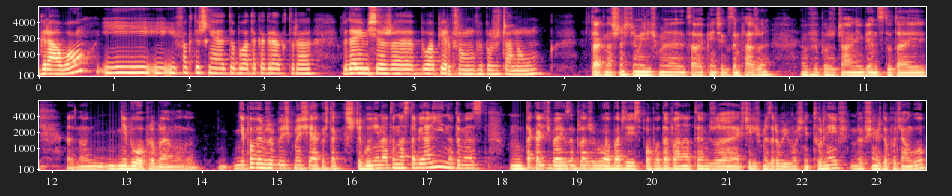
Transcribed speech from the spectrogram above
grało i, i, i, faktycznie to była taka gra, która wydaje mi się, że była pierwszą wypożyczaną. Tak, na szczęście mieliśmy całe pięć egzemplarzy w wypożyczalni, więc tutaj no, nie było problemu. Nie powiem, żebyśmy się jakoś tak szczególnie na to nastawiali, natomiast mm, taka liczba egzemplarzy była bardziej spowodowana tym, że chcieliśmy zrobić właśnie turniej, wsiąść do pociągu,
